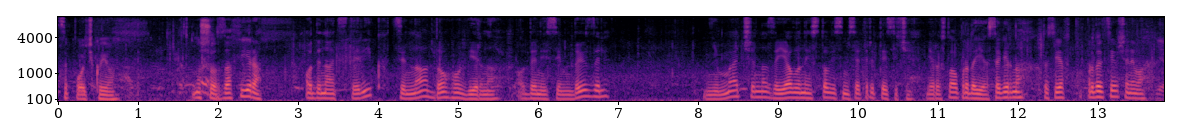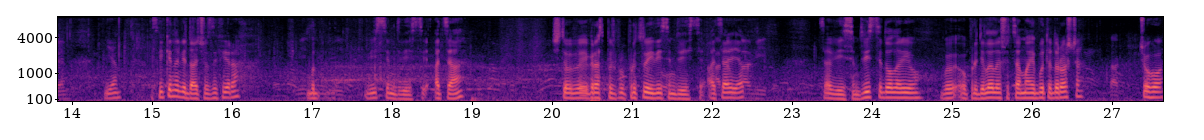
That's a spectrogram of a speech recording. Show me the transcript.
цепочкою. Ну що, Зафіра, 11 рік, ціна договірна. 1,7 дизель. Німеччина, заявлений 183 тисячі. Ярослав продає. Все вірно? Хтось є в продавців чи нема? Є. Є. Скільки на віддачу Зефіра? Бу- 8200. А ця? Чи то якраз працює 8200. А ця як? Ця 8. 200 доларів. Ви оприділили, що це має бути дорожче? Так, Чого?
